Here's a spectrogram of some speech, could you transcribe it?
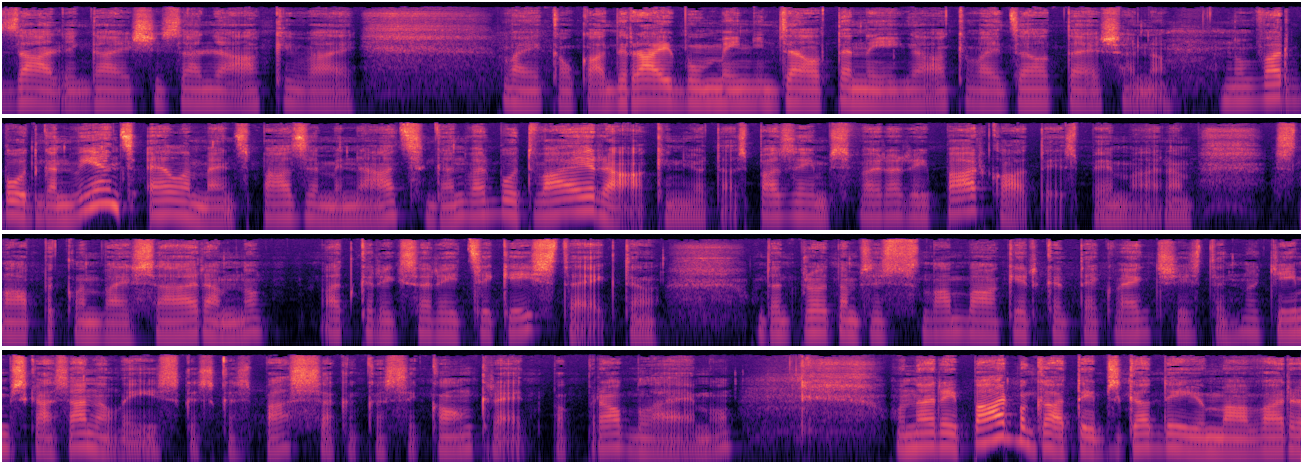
zaļi, gaiši zaļāki vai vai kaut kādi raibumiņi, dzeltenīgāki vai dzeltēšana. Nu, var būt gan viens elements pazemināts, gan varbūt vairāki, jo tās pazīmes var arī pārklāties, piemēram, slāpeklim vai sēram. Nu, atkarīgs arī cik izteikti. Un tad, protams, vislabāk ir, kad tiek veikts šīs te, nu, ķīmiskās analīzes, kas, kas pasaka, kas ir konkrēti par problēmu. Un arī pārbagātības gadījumā var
